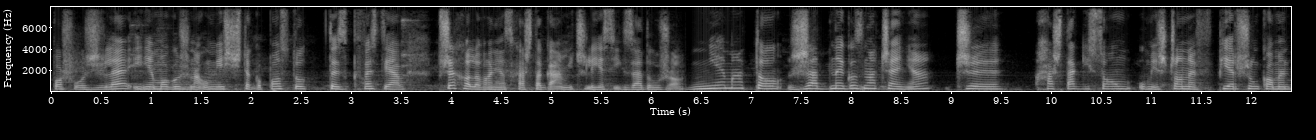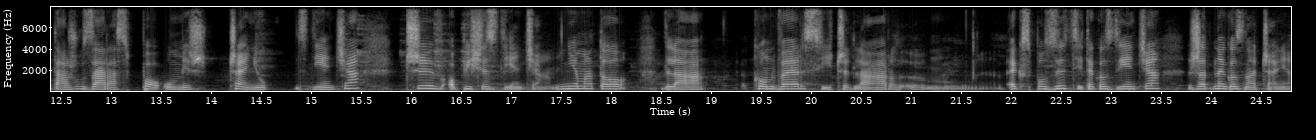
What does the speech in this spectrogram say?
poszło źle i nie można umieścić tego postu, to jest kwestia przeholowania z hashtagami, czyli jest ich za dużo. Nie ma to żadnego znaczenia, czy hasztagi są umieszczone w pierwszym komentarzu zaraz po umieszczeniu zdjęcia, czy w opisie zdjęcia. Nie ma to dla konwersji czy dla ekspozycji tego zdjęcia żadnego znaczenia.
